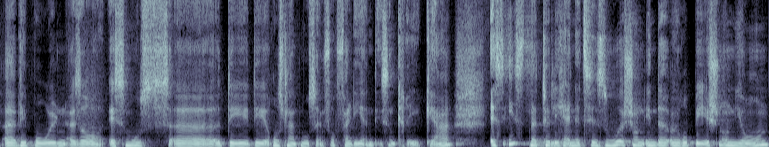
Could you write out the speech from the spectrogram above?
äh, wie Polen, also es muss, äh, die, die Russland muss einfach verlieren, diesen Krieg, ja. Es ist natürlich eine Zäsur schon in der Europäischen Union,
